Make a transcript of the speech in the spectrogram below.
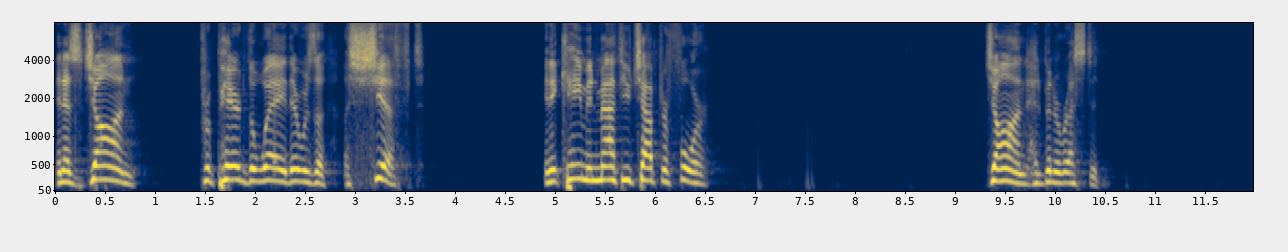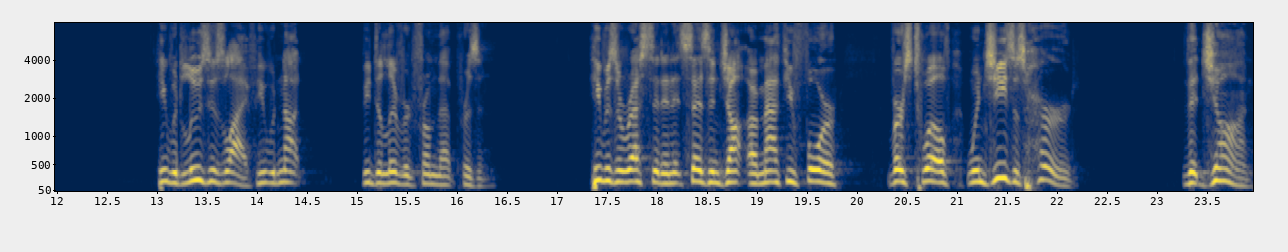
And as John prepared the way, there was a, a shift. And it came in Matthew chapter 4. John had been arrested. He would lose his life, he would not be delivered from that prison. He was arrested, and it says in John, uh, Matthew 4, verse 12, when Jesus heard that John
